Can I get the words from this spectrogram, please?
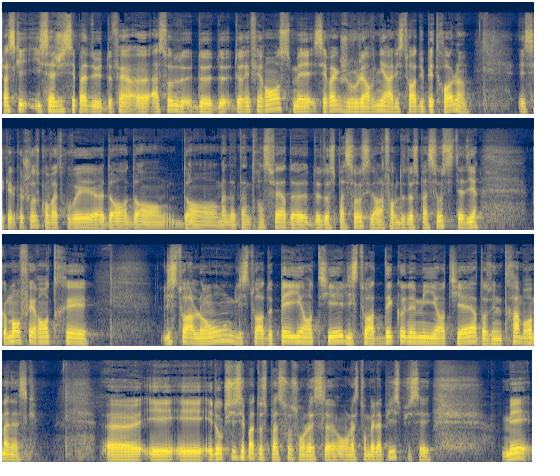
Parce qu'il ne s'agissait pas de, faire euh, assaut de, de, référence, mais c'est vrai que je voulais en venir à l'histoire du pétrole. Et c'est quelque chose qu'on va trouver euh, dans, dans, dans Manhattan Transfer de, de Dos Passos et dans la forme de Dos Passos, c'est-à-dire comment on fait rentrer l'histoire longue, l'histoire de pays entiers, l'histoire d'économies entières dans une trame romanesque. Euh, et, donc, si c'est pas Dos Passos, on laisse, on laisse tomber la piste. Puis. Mais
